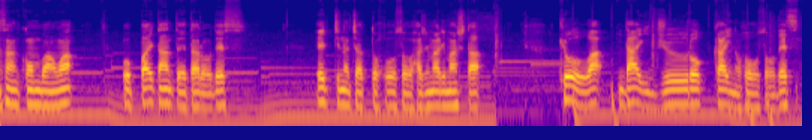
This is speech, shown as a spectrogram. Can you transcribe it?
さんこんばんは。おっぱい探偵太郎です。エッチなチャット放送始まりました。今日は第16回の放送です。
